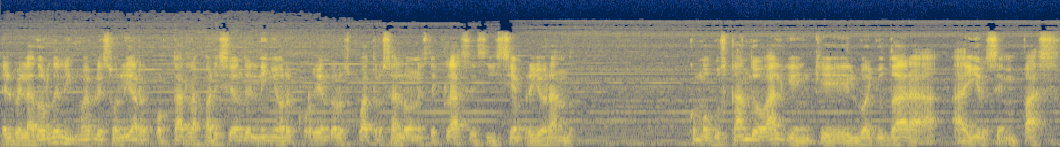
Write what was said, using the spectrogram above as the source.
El velador del inmueble solía reportar la aparición del niño recorriendo los cuatro salones de clases y siempre llorando, como buscando a alguien que lo ayudara a irse en paz.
